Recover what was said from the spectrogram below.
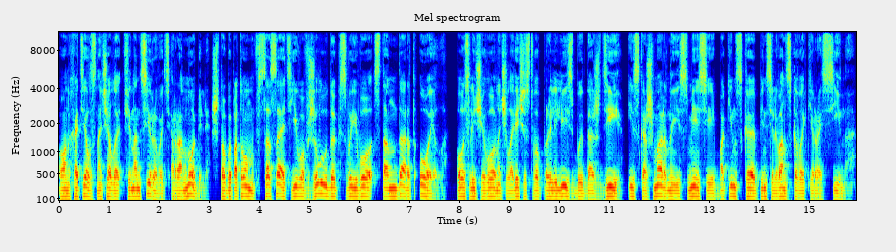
Он хотел сначала финансировать Ранобель, чтобы потом всосать его в желудок своего стандарт-ойл, после чего на человечество пролились бы дожди из кошмарной смеси бакинско-пенсильванского керосина.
